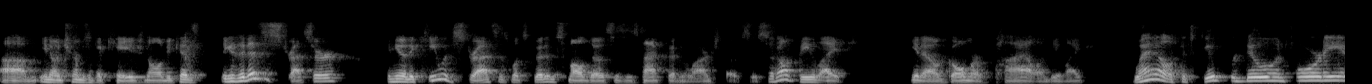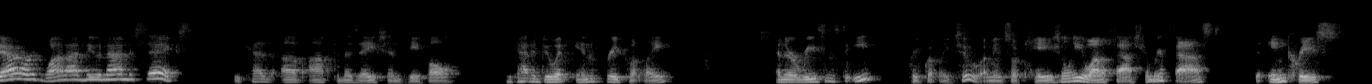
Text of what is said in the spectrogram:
um, you know, in terms of occasional, because because it is a stressor. And you know, the key with stress is what's good in small doses is not good in large doses. So don't be like, you know, Gomer Pyle and be like, well, if it's good for doing 48 hours, why not do nine to six? Because of optimization, people. You got to do it infrequently. And there are reasons to eat frequently too. I mean, so occasionally you want to fast from your fast to increase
